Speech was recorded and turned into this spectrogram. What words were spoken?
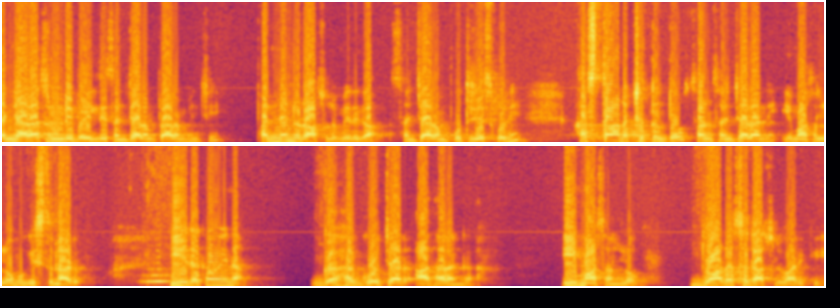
కన్యారాశి నుండి బయలుదేరి సంచారం ప్రారంభించి పన్నెండు రాసుల మీదుగా సంచారం పూర్తి చేసుకొని హస్తా నక్షత్రంతో తన సంచారాన్ని ఈ మాసంలో ముగిస్తున్నాడు. ఈ రకమైన గ్రహ గోచార ఆధారంగా ఈ మాసంలో ద్వాదశ రాశుల వారికి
